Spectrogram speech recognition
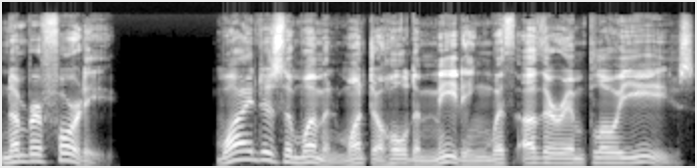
Number 40. Why does the woman want to hold a meeting with other employees?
